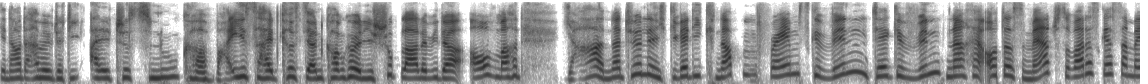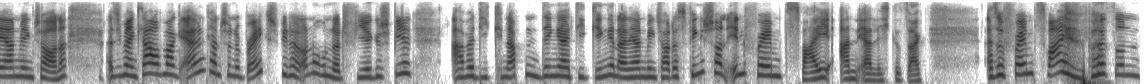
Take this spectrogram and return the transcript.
Genau, da haben wir wieder die alte Snooker-Weisheit. Christian, komm, können wir die Schublade wieder aufmachen? Ja, natürlich. Wer die knappen Frames gewinnt, der gewinnt nachher auch das Match. So war das gestern bei Yan Ming Chao. Ne? Also ich meine, klar, auch Mark Allen kann schon eine Breaks spielen, hat auch noch 104 gespielt. Aber die knappen Dinger, die gingen an Yan Ming Chao. Das fing schon in Frame 2 an, ehrlich gesagt. Also Frame 2 war so ein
